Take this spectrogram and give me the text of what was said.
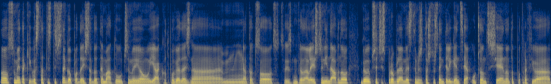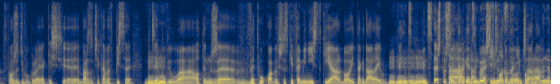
no w sumie takiego statystycznego podejścia do tematu, uczymy ją, jak odpowiadać na, mm, na to, co, co, co jest mówione, ale jeszcze niedawno były przecież problemy z tym, że ta sztuczna inteligencja ucząc się, no to potrafiła tworzyć w ogóle jakieś e, bardzo ciekawe wpisy, gdzie mm -hmm. mówiła o tym, że wytłukłaby wszystkie feministki albo i tak dalej, mm -hmm, więc, mm -hmm. więc też sztuczna tak, inteligencja były jakieś mocno niepoprawne,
